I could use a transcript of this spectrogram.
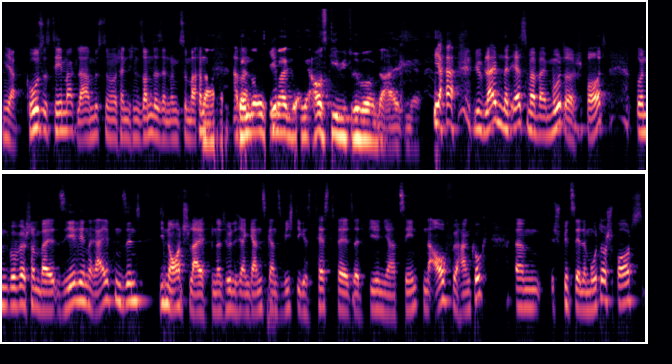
Ja, großes Thema, klar, müssten wir wahrscheinlich eine Sondersendung zu machen. Klar, aber können wir uns immer ausgiebig drüber unterhalten. Ja. ja, wir bleiben dann erstmal beim Motorsport und wo wir schon bei Serienreifen sind, die Nordschleife, natürlich ein ganz, ganz wichtiges Testfeld seit vielen Jahrzehnten, auch für Hankook. Ähm, spezielle Motorsport.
